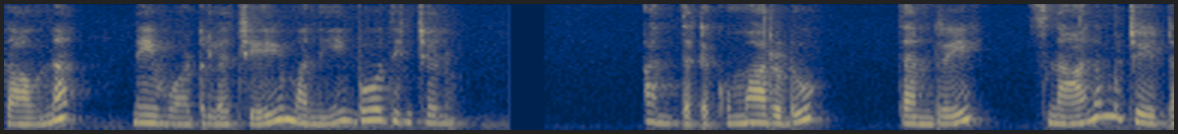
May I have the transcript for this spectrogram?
కావున నీవు అటుల చేయుమని బోధించను. అంతట కుమారుడు తండ్రి స్నానము చేయుట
